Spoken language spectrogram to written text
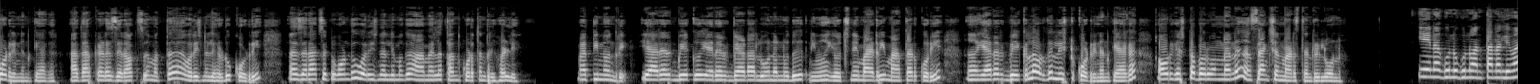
ಕೊಡ್ರಿ ನನಗೆ ಆಗ ಆಧಾರ್ ಕಾರ್ಡ್ ಜೆರಾಕ್ಸ್ ಮತ್ತು ಒರಿಜಿನಲ್ ಎರಡೂ ಕೊಡ್ರಿ. ನಾ ಜೆರಾಕ್ಸ್ ಇಟ್ಕೊಂಡು ಒರಿಜಿನಲ್ ನಿಮಗೆ ಆಮೇಲೆ ತಂದು ಕೊಡ್ತಾನೆ ರೀ ಹೊಳ್ಳಿ. ಮತ್ತೆ ಇನ್ನೊಂದ್ರಿ, ಯಾರ್ಯಾರಿಗೆ ಬೇಕು, ಯಾರ್ಯಾರಿಗೆ ಬೇಡ ಲೋನ್ ಅನ್ನೋದು ನೀವು ಯೋಚನೆ ಮಾಡ್ರಿ, ಮಾತಾಡ್ಕೊರಿ. ಯಾರ್ಯಾರಿಗೆ ಬೇಕಲ್ಲ ಅವ್ರದ್ದು ಲಿಸ್ಟ್ ಕೊಡ್ರಿ ನನಗೆ ಆಗ ಅವ್ರಿಗೆ ಎಷ್ಟು ಬರುವಂಗೆ ನಾನು ಸ್ಯಾಂಕ್ಷನ್ ಮಾಡಿಸ್ತೇನೆ ರೀ ಲೋನ್ ಏನ ಗುನುಗುನು ಗುನು ಅಂತಾನಲ್ಲಿವ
